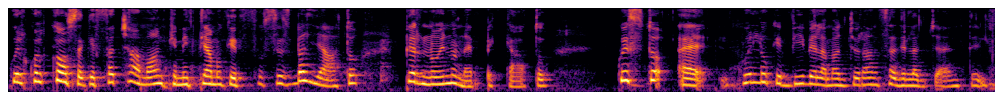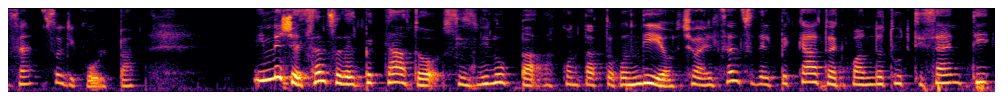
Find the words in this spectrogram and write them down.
quel qualcosa che facciamo, anche mettiamo che fosse sbagliato, per noi non è peccato. Questo è quello che vive la maggioranza della gente, il senso di colpa. Invece il senso del peccato si sviluppa a contatto con Dio, cioè il senso del peccato è quando tu ti senti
